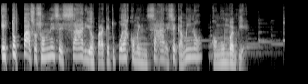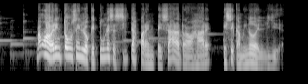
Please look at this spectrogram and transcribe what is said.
Estos pasos son necesarios para que tú puedas comenzar ese camino con un buen pie. Vamos a ver entonces lo que tú necesitas para empezar a trabajar ese camino del líder.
